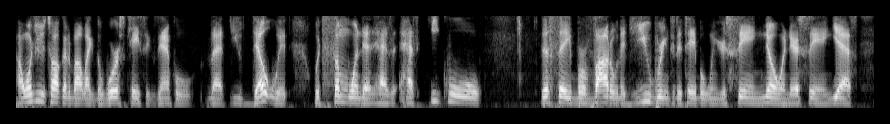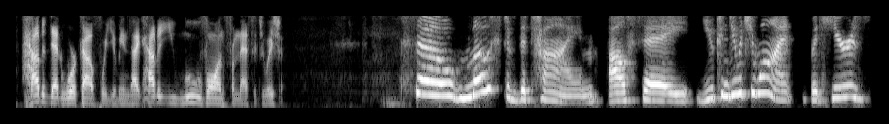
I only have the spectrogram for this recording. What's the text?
I want you to talk about like the worst case example that you've dealt with, with someone that has, has equal, let's say bravado that you bring to the table when you're saying no and they're saying yes. How did that work out for you? I mean, like, how do you move on from that situation? So, most of the time, I'll say, you can do what you want, but here's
